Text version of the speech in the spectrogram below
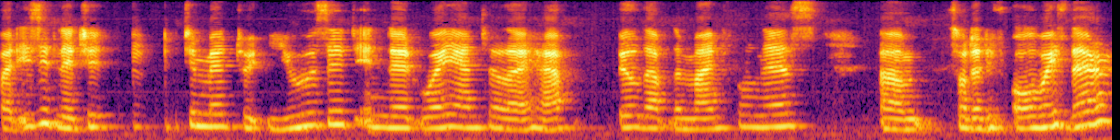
but is it legitimate to use it in that way until I have built up the mindfulness um, so that it's always there?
